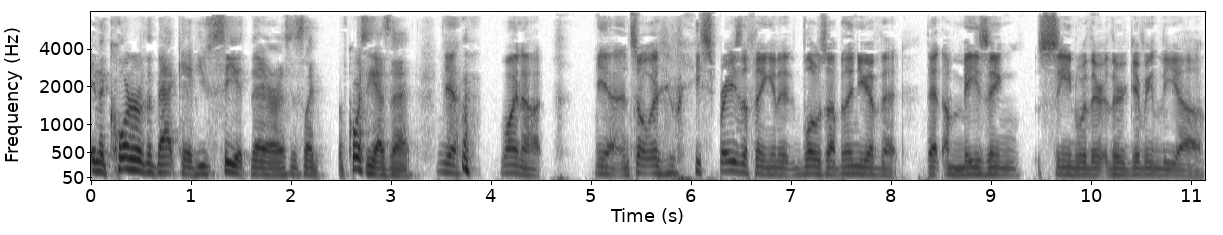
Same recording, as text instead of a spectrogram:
in the corner of the Batcave, you see it there. It's just like, of course he has that. Yeah, why not? Yeah, and so he sprays the thing and it blows up, and then you have that that amazing scene where they're they're giving the uh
